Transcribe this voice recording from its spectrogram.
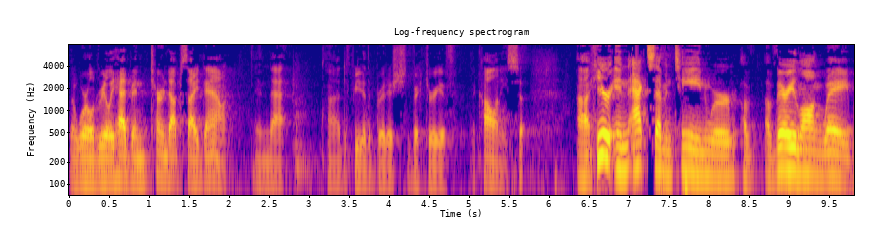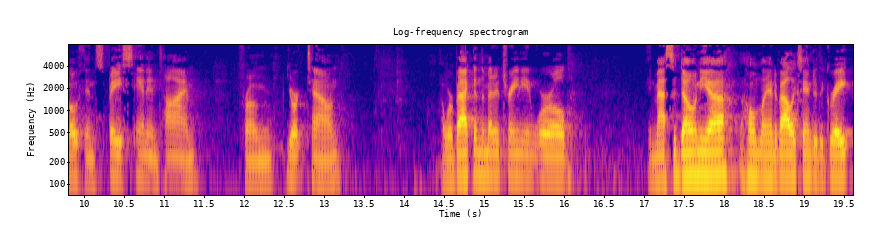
the world really had been turned upside down in that uh, defeat of the British, victory of the colonies. So, uh, here in Act 17, we're a, a, very long way, both in space and in time, from Yorktown. we're back in the Mediterranean world, in Macedonia, the homeland of Alexander the Great,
